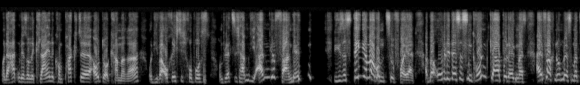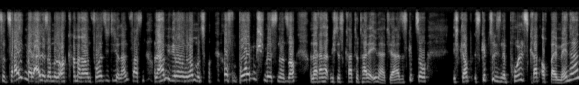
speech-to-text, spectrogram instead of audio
und da hatten wir so eine kleine kompakte Outdoor-Kamera und die war auch richtig robust. Und plötzlich haben die angefangen, dieses Ding immer rumzufeuern, aber ohne dass es einen Grund gab oder irgendwas. Einfach nur, um das mal zu zeigen, weil alle sagen so, auch oh, Kamera und vorsichtig und anfassen. Und da haben die die immer genommen und so auf den Boden geschmissen und so. Und daran hat mich das gerade total erinnert. Ja, also es gibt so, ich glaube, es gibt so diesen Impuls gerade auch bei Männern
